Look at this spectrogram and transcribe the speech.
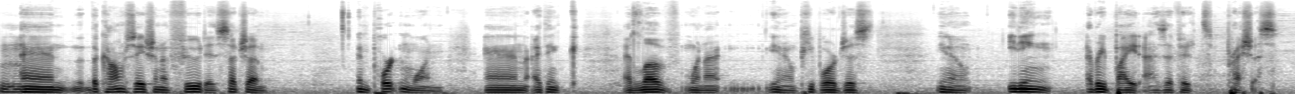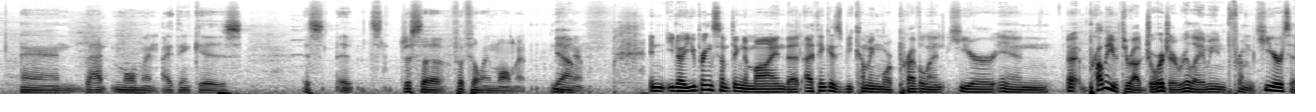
Mhm. and the conversation of food is such a important one, and I think I love when I, you know, people are just, you know, eating every bite as if it's precious, and that moment I think is, it's it's just a fulfilling moment. you Yeah. know. And you know, you bring something to mind that I think is becoming more prevalent here in uh, probably throughout Georgia. Really, I mean, from here to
